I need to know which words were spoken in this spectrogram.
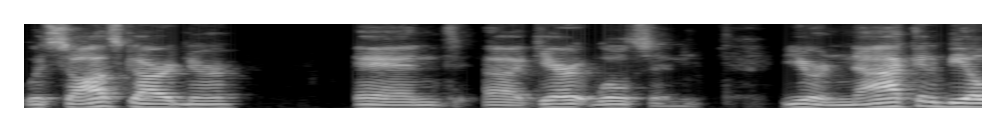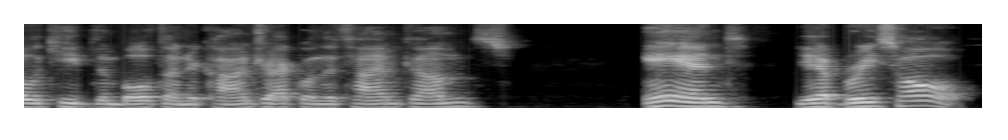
with Sauce Gardner and uh, Garrett Wilson. You're not going to be able to keep them both under contract when the time comes. And you have Breece Hall,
